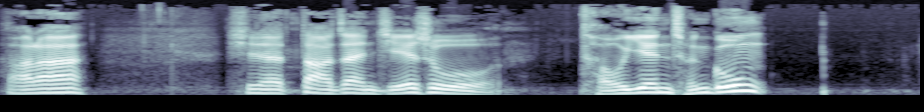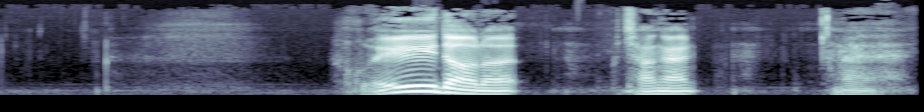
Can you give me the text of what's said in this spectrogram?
好了，现在大战结束，讨燕成功。回到了长安，哎，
